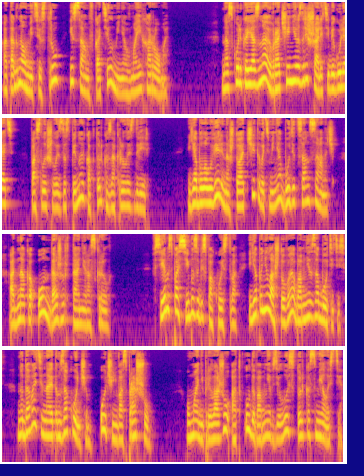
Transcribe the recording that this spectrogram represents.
отогнал медсестру и сам вкатил меня в мои хоромы. «Насколько я знаю, врачи не разрешали тебе гулять», послышалось за спиной, как только закрылась дверь. Я была уверена, что отчитывать меня будет Сан Саныч, однако он даже рта не раскрыл. «Всем спасибо за беспокойство. Я поняла, что вы обо мне заботитесь. Но давайте на этом закончим. Очень вас прошу. Ума не приложу, откуда во мне взялось столько смелости.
